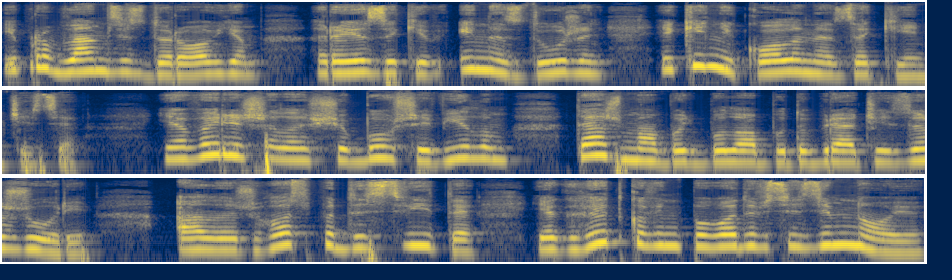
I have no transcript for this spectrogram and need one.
і проблем зі здоров'ям, ризиків і нездужень, які ніколи не закінчаться. Я вирішила, що, бувши вілом, теж, мабуть, була б у добрячій зажурі, але ж, Господи світе, як гидко він поводився зі мною.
